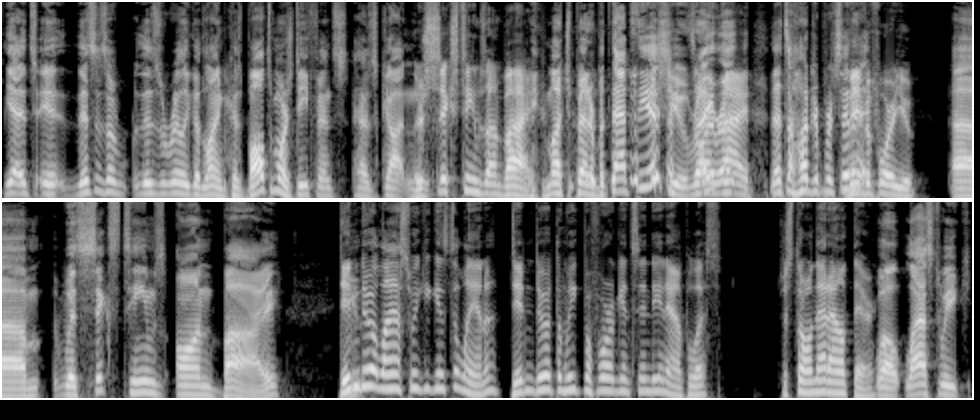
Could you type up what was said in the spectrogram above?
yeah, it's it, this is a this is a really good line because Baltimore's defense has gotten There's six teams on by much better, but that's the issue, So right? I ride. That- that's hundred percent Mid it. before you. Um, with six teams on by. Didn't You- do it last week against Atlanta. Didn't do it the week before against Indianapolis. Just throwing that out there. well, last week,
